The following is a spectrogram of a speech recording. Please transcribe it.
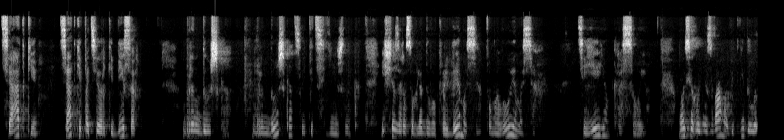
Цятки, цятки патьорки, бісер, брендушка. Брендушка це підсніжник. І ще зараз оглядово пройдемося, помилуємося цією красою. Ми сьогодні з вами відвідали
